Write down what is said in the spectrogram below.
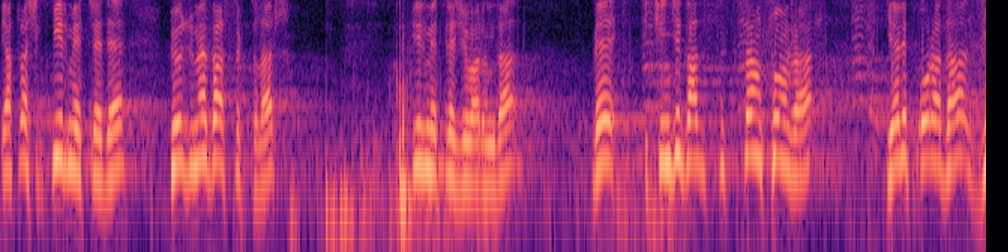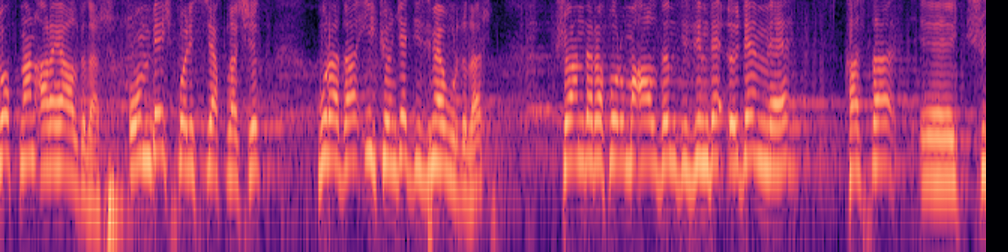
yaklaşık bir metrede gözüme gaz sıktılar. Bir metre civarında ve ikinci gazı sıktıktan sonra gelip orada jopla araya aldılar. 15 polis yaklaşık burada ilk önce dizime vurdular. Şu anda raporumu aldım. Dizimde ödem ve kasta e, şu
